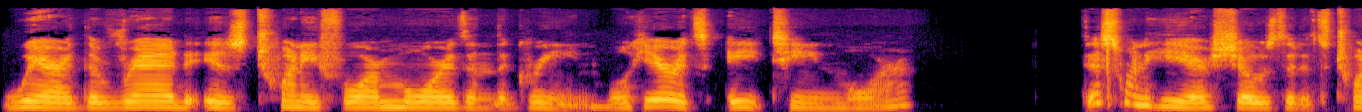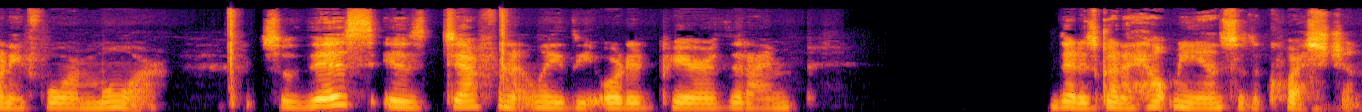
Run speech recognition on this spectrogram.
where the red is 24 more than the green. Well, here it's 18 more. This one here shows that it's 24 more. So this is definitely the ordered pair that I'm that is going to help me answer the question.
